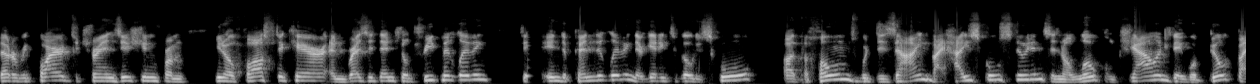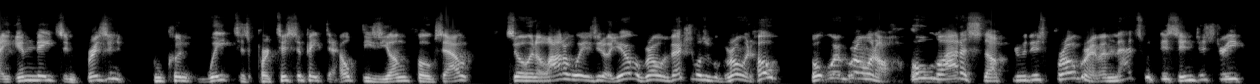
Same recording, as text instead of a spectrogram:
that are required to transition from, you know, foster care and residential treatment living to independent living. They're getting to go to school. Uh, the homes were designed by high school students in a local challenge. They were built by inmates in prison who couldn't wait to participate to help these young folks out. So, in a lot of ways, you know, yeah, we're growing vegetables, we're growing hope, but we're growing a whole lot of stuff through this program. And that's what this industry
